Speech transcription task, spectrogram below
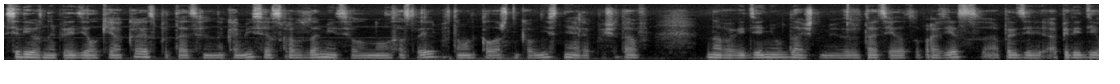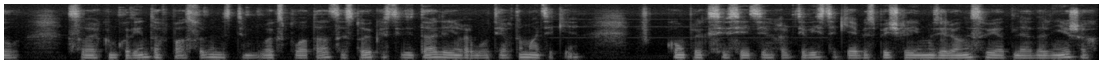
Серьезные переделки АК испытательная комиссия сразу заметила, но со стрельб автомат Калашников не сняли, посчитав нововведения удачными. В результате этот образец опередил своих конкурентов по особенностям в эксплуатации, стойкости деталей и работе автоматики. В комплексе все эти характеристики обеспечили ему зеленый свет для дальнейших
